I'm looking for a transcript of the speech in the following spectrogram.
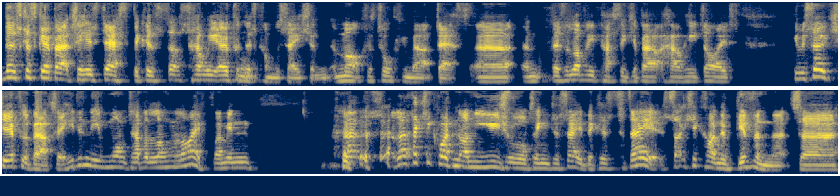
let's just go back to his death because that's how we opened this hmm. conversation. And mark was talking about death uh, and there's a lovely passage about how he died. He was so cheerful about it he didn't even want to have a long life. I mean that's, that's actually quite an unusual thing to say because today it's actually kind of given that uh,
